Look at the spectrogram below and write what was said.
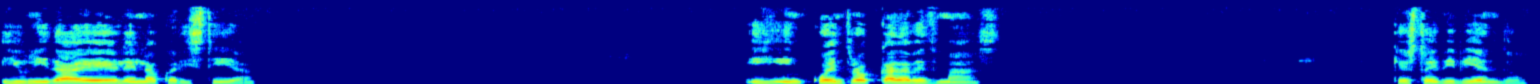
y unida a Él en la Eucaristía. Y encuentro cada vez más que estoy viviendo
